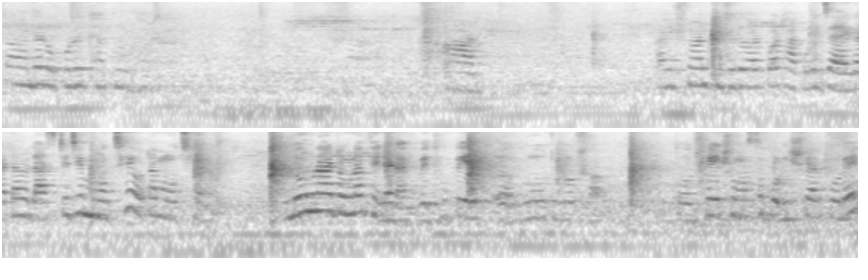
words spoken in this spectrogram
তো আমাদের ওপরে ঠাকুর ঘর। আর আয়ুষ্মান পুজো দেওয়ার পর ঠাকুরের জায়গাটা লাস্টে যে মোছে, ওটা মোছে নোংরা টোংরা ফেলে রাখবে, ধূপের গুঁড়ো টুড়ো সব। তো সেই সমস্ত পরিষ্কার করে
